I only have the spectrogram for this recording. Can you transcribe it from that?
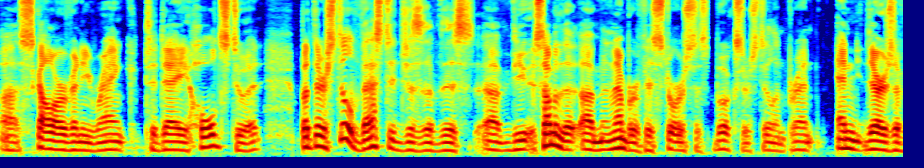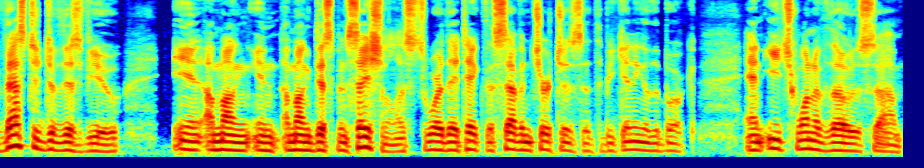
uh, scholar of any rank today holds to it. But there's still vestiges of this uh, view. Some of the um, a number of historicist books are still in print, and there's a vestige of this view in among in among dispensationalists, where they take the seven churches at the beginning of the book, and each one of those um,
